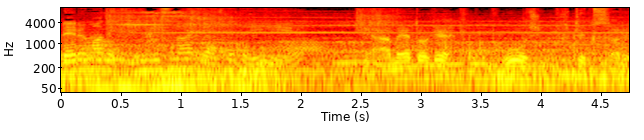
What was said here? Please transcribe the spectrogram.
釣れるまで筋肉ナイトやってていい？やめとけ。王子にふてくされる。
